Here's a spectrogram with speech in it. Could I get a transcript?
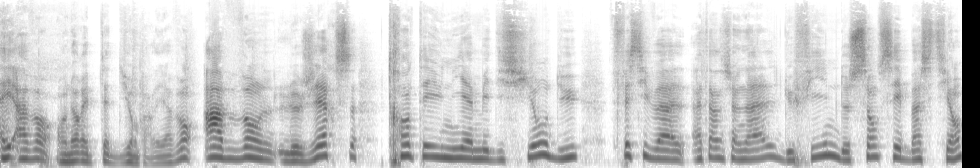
Et avant, on aurait peut-être dû en parler avant, avant le Gers, 31e édition du Festival international du film de San Sébastien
